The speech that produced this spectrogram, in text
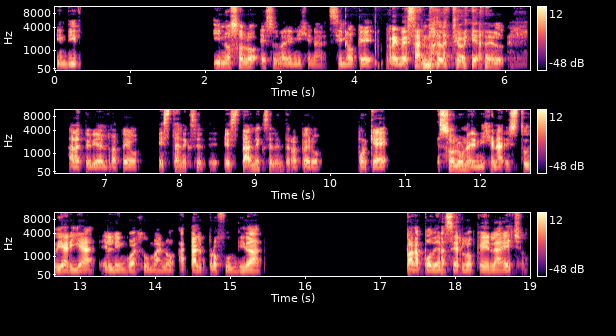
Indeed. Y no solo es un alienígena, sino que regresando a la teoría del, a la teoría del rapeo, es tan, excel- es tan excelente rapero porque solo un alienígena estudiaría el lenguaje humano a tal profundidad para poder hacer lo que él ha hecho.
